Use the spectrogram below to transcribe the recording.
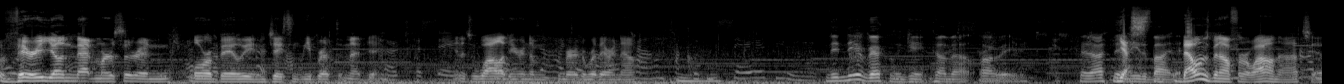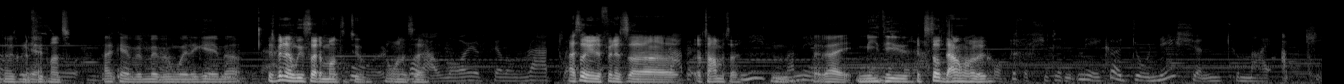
Very young Matt Mercer and Laura Bailey and Jason Liebrecht in that game. Heard her say, And it's wild hearing them compared to where they are now. I couldn't save you. Did NieR Replicant game come out already? Cause I still need Yes, to buy that. that one's been out for a while now. Actually, I think it's been a few months. I can't remember when it came out. It's been at least like a month or two. I want to say. Well, our lawyer fellow Radcliffe I still need to finish uh, Automata. need money. Right, me mm. too. It's still downloaded. She didn't make a donation to my upkeep.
